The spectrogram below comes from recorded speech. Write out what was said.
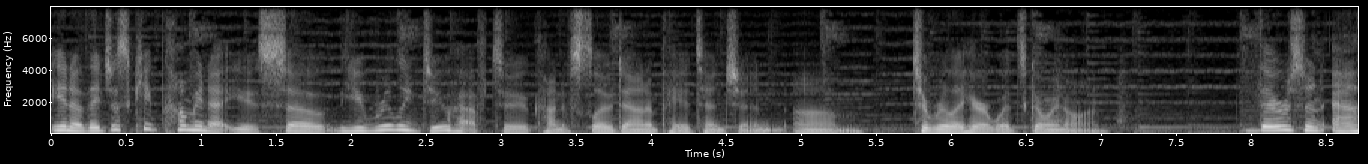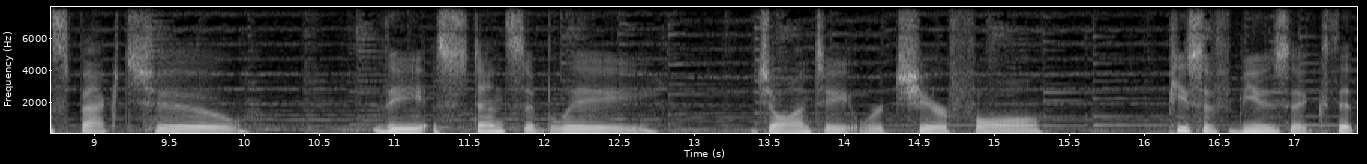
you know, they just keep coming at you. So you really do have to kind of slow down and pay attention um, to really hear what's going on. There's an aspect to the ostensibly jaunty or cheerful piece of music that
